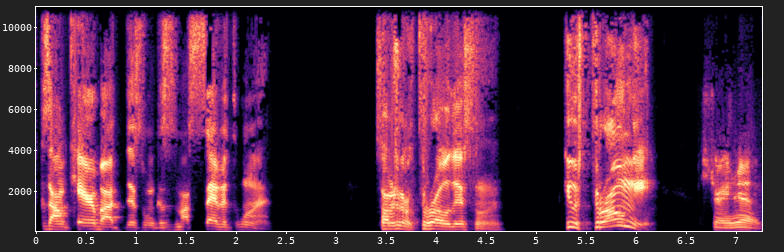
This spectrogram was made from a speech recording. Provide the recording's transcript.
because I don't care about this one because it's my seventh one. So I'm just gonna throw this one. He was throwing it. Straight up.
